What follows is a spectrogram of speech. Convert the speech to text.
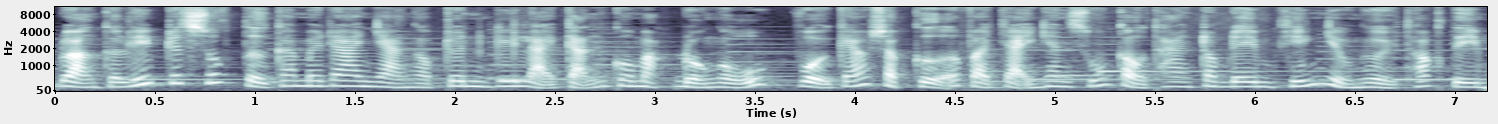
đoạn clip trích xuất từ camera nhà Ngọc Trinh ghi lại cảnh cô mặc đồ ngủ, vội kéo sập cửa và chạy nhanh xuống cầu thang trong đêm khiến nhiều người thoát tim.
